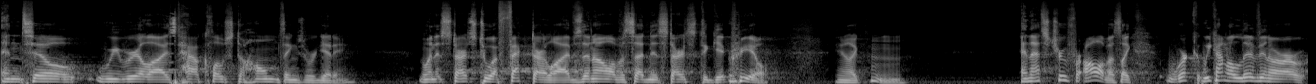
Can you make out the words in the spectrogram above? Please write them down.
until we realized how close to home things were getting. When it starts to affect our lives, then all of a sudden it starts to get real. you're like, hmm. And that's true for all of us. Like, we kind of live in our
